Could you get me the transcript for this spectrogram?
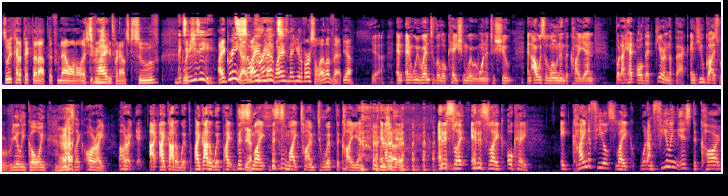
So we've kind of picked that up. That from now on, all SUVs should be pronounced SUV. Makes it easy. I agree. I- so why isn't that why isn't that universal? I love that. Yeah. Yeah, and and we went to the location where we wanted to shoot, and I was alone in the Cayenne, but I had all that gear in the back, and you guys were really going. I was like, all right. All right, I, I got a whip. I got a whip. I, this Yeah. is my this is my time to whip the Cayenne, and I did. And it's like and it's like okay, it kind of feels like what I'm feeling is the car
